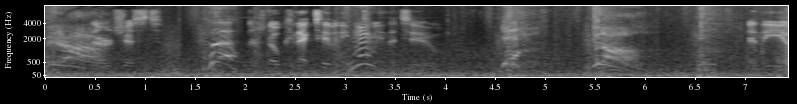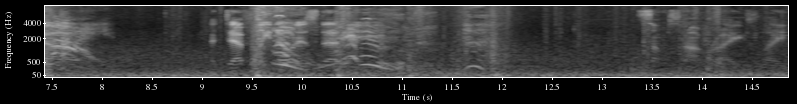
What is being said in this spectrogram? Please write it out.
they're just there's no connectivity between the two. And the um, I definitely noticed that the, something's not right. Like,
